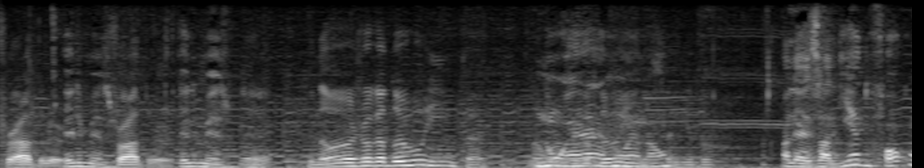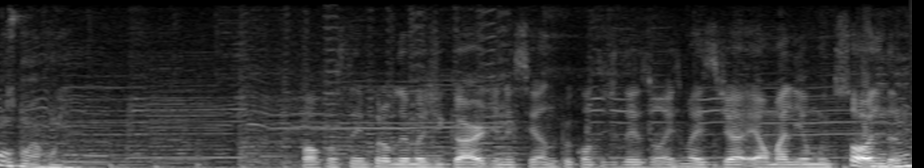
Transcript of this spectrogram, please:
Schradler. Ele mesmo. Schradler. Ele mesmo. É, que não é um jogador ruim, tá? Não um é, jogador não é, ruim, não. essa linha do- Aliás, a linha do Falcons não é ruim. Falcons tem problemas de guard nesse ano por conta de lesões, mas já é uma linha muito sólida. Uhum.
